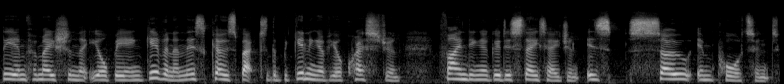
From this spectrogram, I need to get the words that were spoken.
the information that you're being given. And this goes back to the beginning of your question. Finding a good estate agent is so important.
